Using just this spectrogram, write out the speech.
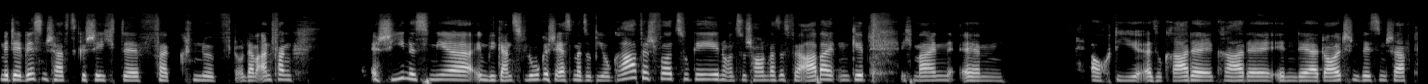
mit der Wissenschaftsgeschichte verknüpft. Und am Anfang erschien es mir irgendwie ganz logisch, erstmal so biografisch vorzugehen und zu schauen, was es für Arbeiten gibt. Ich meine, ähm, auch die, also gerade gerade in der deutschen Wissenschaft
